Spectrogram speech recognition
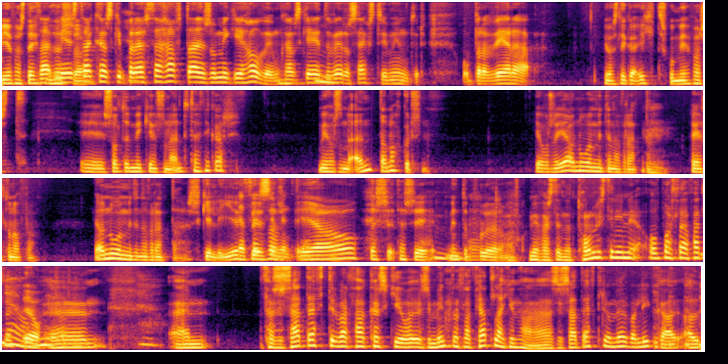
mér það, finnst þessa það kannski bara er það haft aðeins svo mikið í hávegum kannski mm. þetta vera 60 mínútur og bara vera mér fannst líka eitt, sko, mér fannst uh, svolítið mikið um svona endurtekningar mér fannst svona enda nokkur sinni ég var svona, já, nú er myndin að frenda það held hún áfram, já, nú er myndin að frenda skilji, ég Já, þessi það- mynd, já. já, þessi, þessi mynd að pólvera maður, sko. mér fannst þetta tónlistin í ofbáslega en, en það sem satt eftir var það kannski og þessi mynd náttúrulega fjalla ekki um það það sem satt eftir um mér var líka að,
